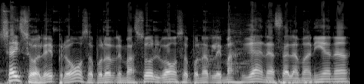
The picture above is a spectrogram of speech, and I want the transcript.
Ya hay sol, ¿eh? pero vamos a ponerle más sol, vamos a ponerle más ganas a la mañana.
